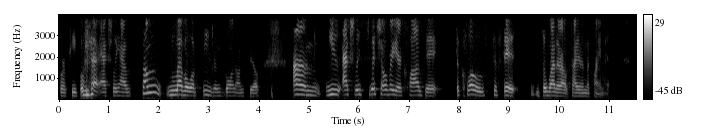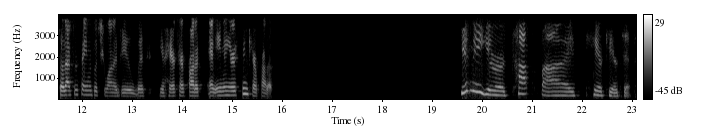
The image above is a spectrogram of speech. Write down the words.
for people that actually have some level of seasons going on still. Um, you actually switch over your closet, the clothes to fit the weather outside and the climate. So that's the same as what you want to do with your hair care products and even your skincare products. Give me your top five hair care tips.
